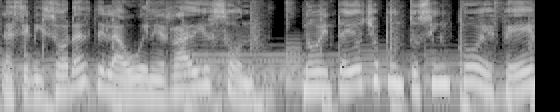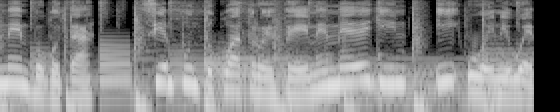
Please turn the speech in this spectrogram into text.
Las emisoras de la UN Radio son 98.5 FM en Bogotá, 100.4 FM en Medellín y UN Web.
